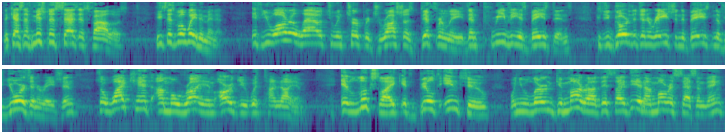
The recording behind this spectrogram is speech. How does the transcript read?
The Kesef Mishnah says as follows. He says, well, wait a minute if you are allowed to interpret drashas differently than previous Bezdins, because you go to the generation, the Bezdin of your generation, so why can't Amoraim argue with Tanaim? It looks like it's built into, when you learn Gemara, this idea, and Amoris says something,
